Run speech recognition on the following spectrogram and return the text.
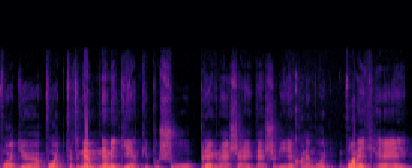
vagy, vagy tehát nem, nem egy ilyen típusú pregnáns állítás a lényeg, hanem hogy van egy hely,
